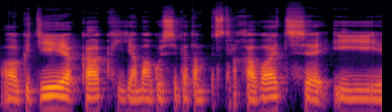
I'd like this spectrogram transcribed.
где, как я могу себя там подстраховать, и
